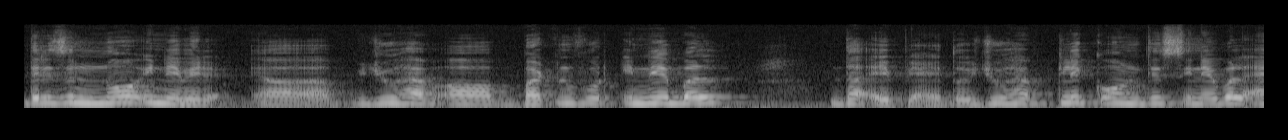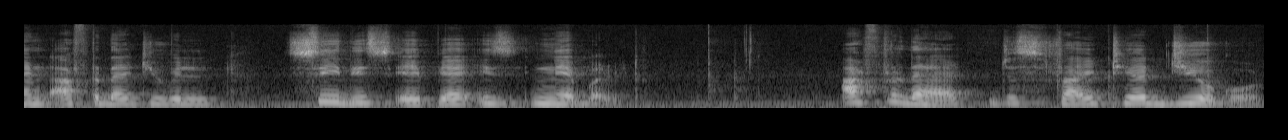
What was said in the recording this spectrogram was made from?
there is no enable uh, you have a button for enable the API so you have click on this enable and after that you will see this API is enabled. After that just write here geocode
